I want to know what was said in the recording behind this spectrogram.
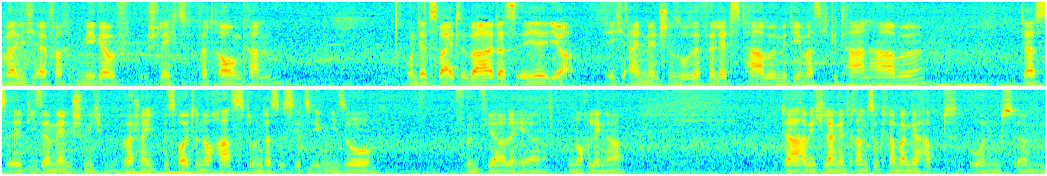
weil ich einfach mega schlecht vertrauen kann. Und der zweite war, dass äh, ja, ich einen Menschen so sehr verletzt habe mit dem, was ich getan habe, dass äh, dieser Mensch mich wahrscheinlich bis heute noch hasst und das ist jetzt irgendwie so fünf Jahre her, noch länger. Da habe ich lange dran zu knabbern gehabt und ähm,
